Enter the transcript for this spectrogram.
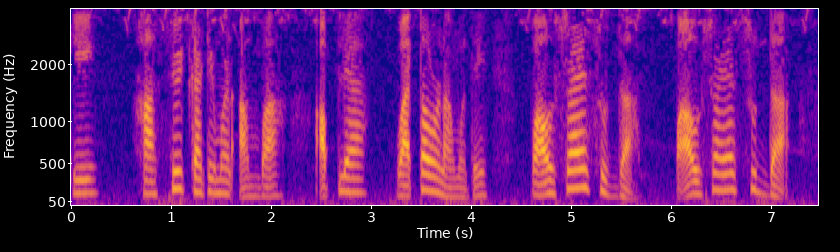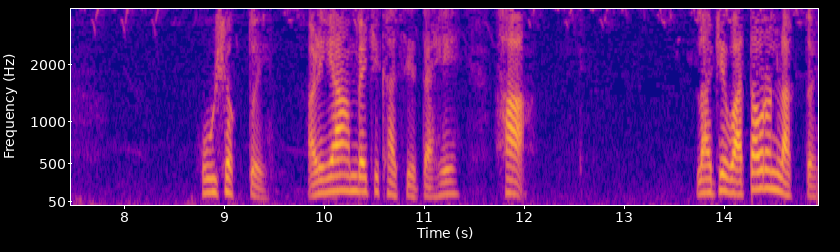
की हा स्वीट काटीमण आंबा आपल्या वातावरणामध्ये पावसाळ्यात सुद्धा पावसाळ्यात सुद्धा होऊ शकतोय. आणि या आंब्याची खासियत आहे हा ला जे वातावरण लागतं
